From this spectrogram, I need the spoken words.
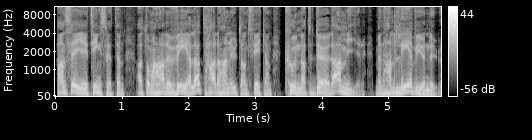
Han säger i tingsrätten att om han hade velat hade han utan tvekan kunnat döda Amir, men han lever ju nu.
